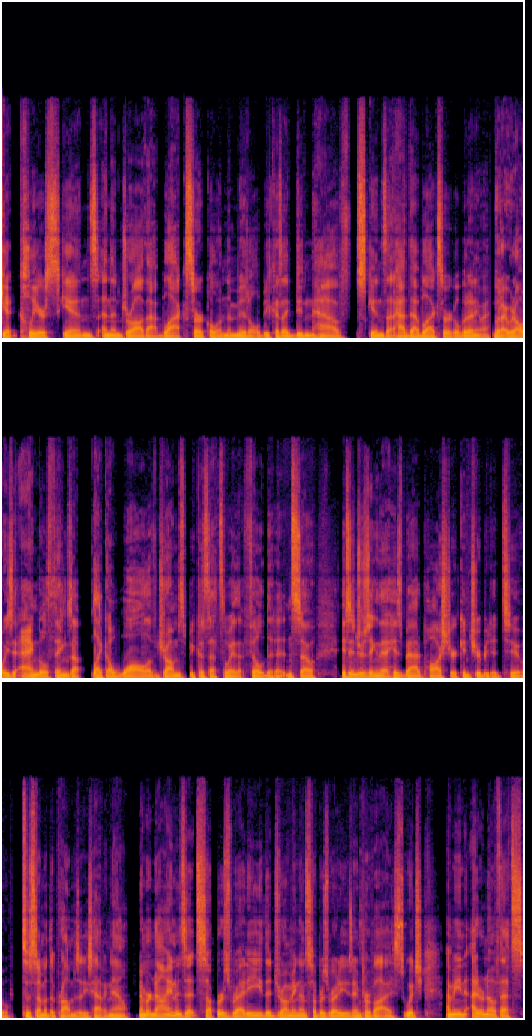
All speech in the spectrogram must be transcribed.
get clear skins and then draw that black circle in the middle because I didn't have skins that had that black circle. But anyway, but I would always angle things up like a wall of drums because that's the way that Phil did it. And so it's interesting that his bad posture contributed to to some of the problems that he's having now. Number nine is that Supper's Ready, the drumming on Supper's Ready is improvised, which I mean, I don't don't know if that's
